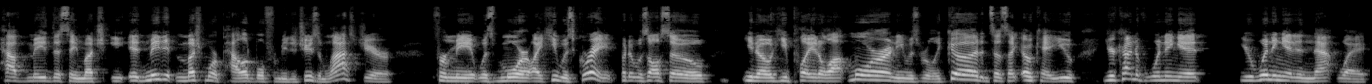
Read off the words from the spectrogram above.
have made this a much it made it much more palatable for me to choose him last year. For me, it was more like he was great, but it was also you know he played a lot more and he was really good, and so it's like okay, you you're kind of winning it you're winning it in that way.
